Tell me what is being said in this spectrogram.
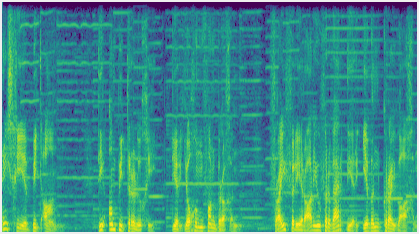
RSG bied aan die Amputrologie deur Jochum van Bruggen vry vir die radio verwerk deur Eben Kruiwagen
